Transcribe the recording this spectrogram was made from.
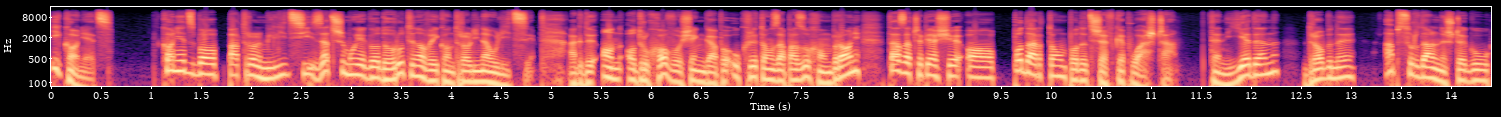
i koniec. Koniec, bo patrol milicji zatrzymuje go do rutynowej kontroli na ulicy, a gdy on odruchowo sięga po ukrytą za pazuchą broń, ta zaczepia się o podartą podtrzewkę płaszcza. Ten jeden, drobny, absurdalny szczegół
